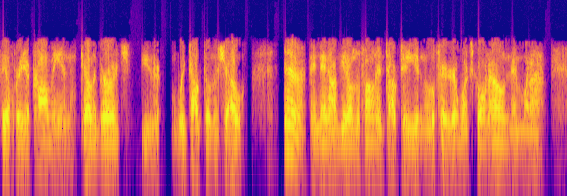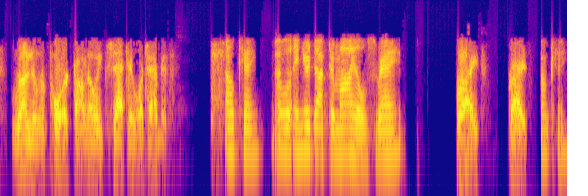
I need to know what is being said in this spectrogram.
feel free to call me and tell the girl you we talked on the show, and then I'll get on the phone and talk to you, and we'll figure out what's going on. And when I run the report, I'll know exactly what's happening. Okay. Well, and you're Dr. Miles, right? Right, right. Okay.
